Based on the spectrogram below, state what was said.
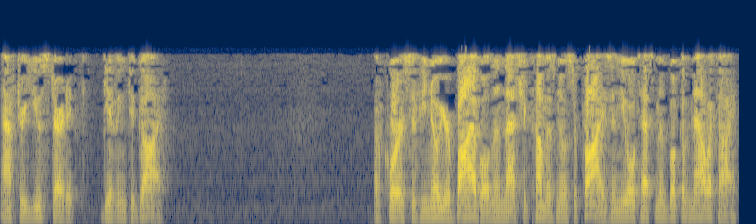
after you started giving to God. Of course, if you know your Bible, then that should come as no surprise. In the Old Testament book of Malachi,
